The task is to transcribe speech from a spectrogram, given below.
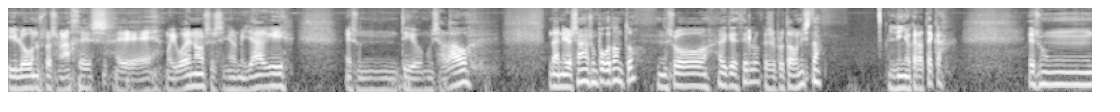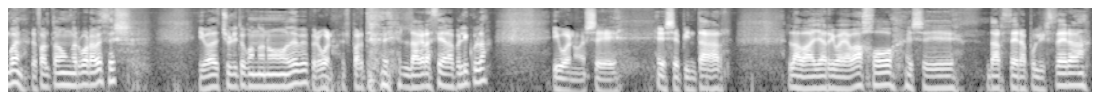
y luego unos personajes eh, muy buenos, el señor Miyagi es un tío muy salado, Daniel San es un poco tonto, eso hay que decirlo, que es el protagonista, el niño karateca, es un, bueno, le falta un hervor a veces y va de chulito cuando no debe, pero bueno, es parte de la gracia de la película. Y bueno, ese, ese pintar la valla arriba y abajo, ese dar cera, pulir cera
